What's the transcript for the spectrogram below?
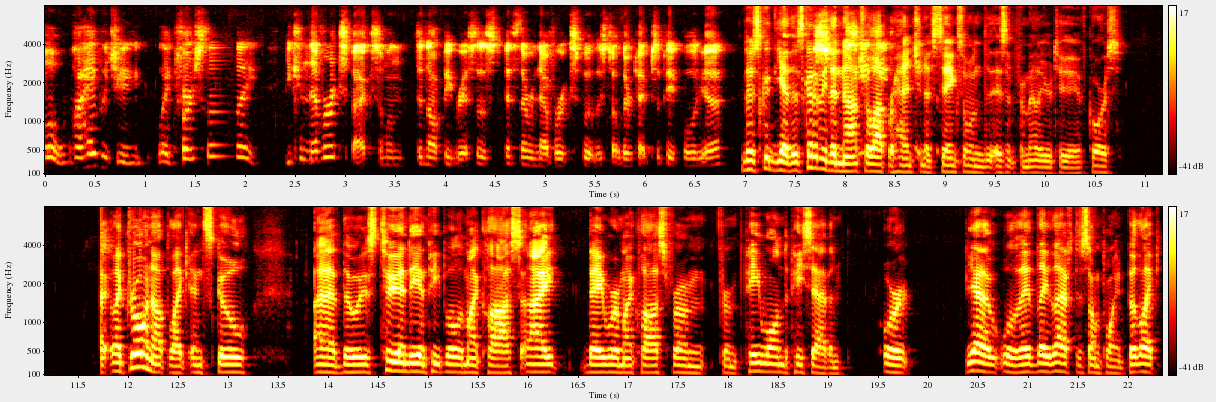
but why would you like? Firstly, you can never expect someone to not be racist if they're never exposed to other types of people. Yeah. There's good, yeah. There's got to be the natural apprehension of seeing someone that isn't familiar to you, of course. Like, like growing up, like in school, uh, there was two Indian people in my class, and I they were in my class from from P one to P seven, or yeah, well they they left at some point, but like,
